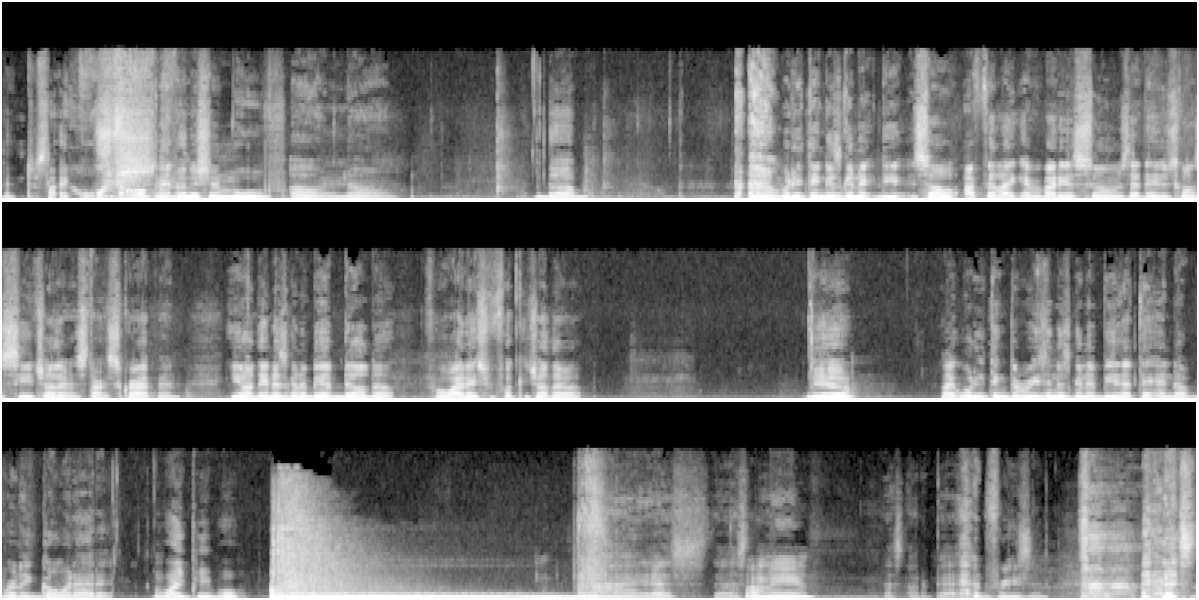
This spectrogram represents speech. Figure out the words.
and just like whoosh, Stomping him. finishing move, Oh no. dub. what do you think is gonna? Do you, so I feel like everybody assumes that they're just gonna see each other and start scrapping. You don't think there's gonna be a build up for why they should fuck each other up? Yeah, Like, what do you think the reason is gonna be that they end up really going at it? white people. Ah, that's that's. I not, mean, that's not a bad reason. that's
